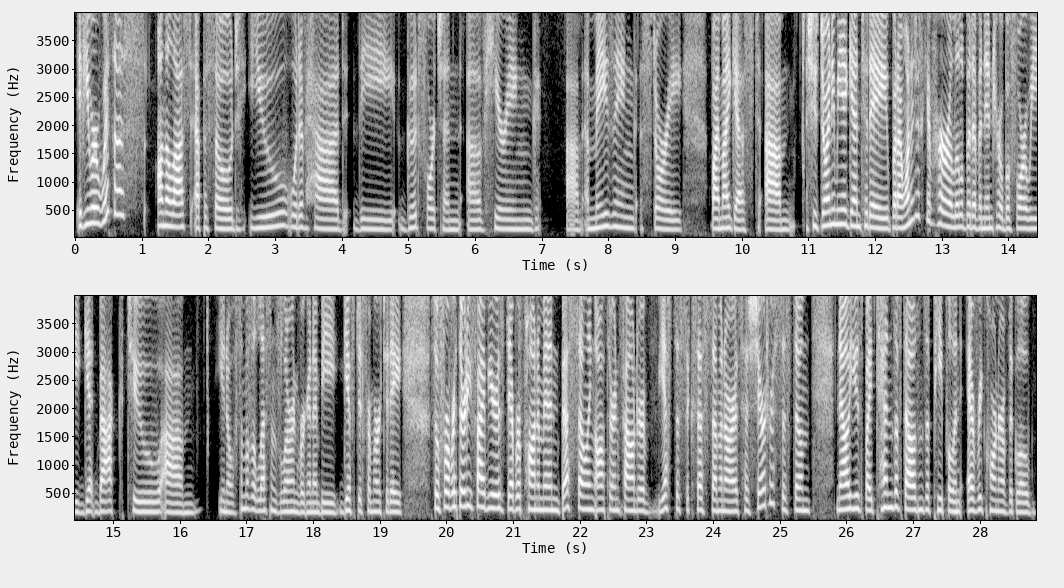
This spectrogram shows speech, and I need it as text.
If you were with us on the last episode, you would have had the good fortune of hearing um, amazing story by my guest. Um, she's joining me again today, but I want to just give her a little bit of an intro before we get back to. Um, you know, some of the lessons learned we're going to be gifted from her today. So, for over 35 years, Deborah Poneman, best selling author and founder of Yes to Success seminars, has shared her system, now used by tens of thousands of people in every corner of the globe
